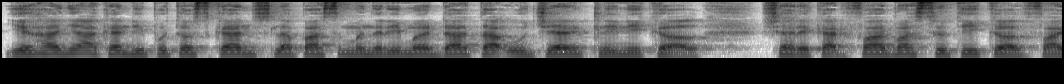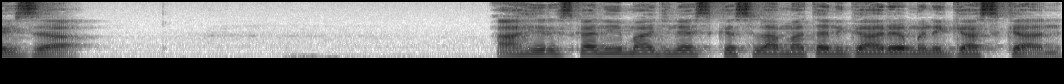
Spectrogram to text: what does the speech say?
ia hanya akan diputuskan selepas menerima data ujian klinikal syarikat farmaseutical Pfizer. Akhir sekali, Majlis Keselamatan Negara menegaskan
